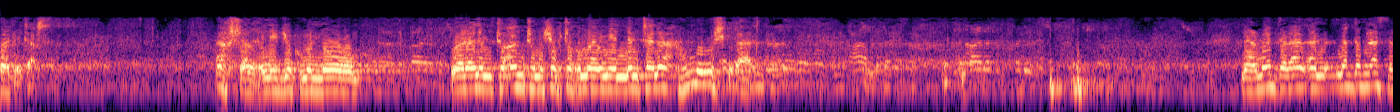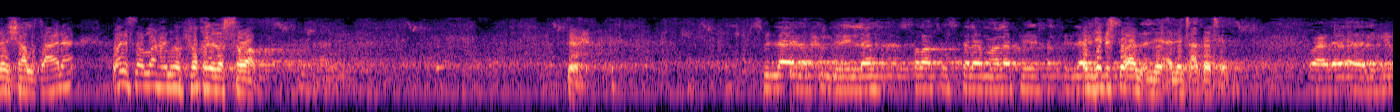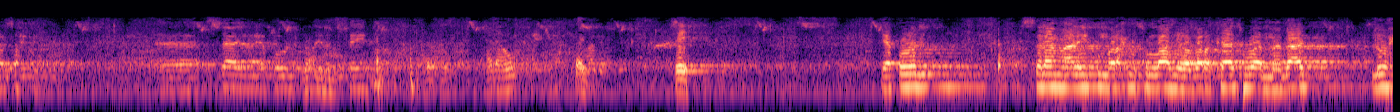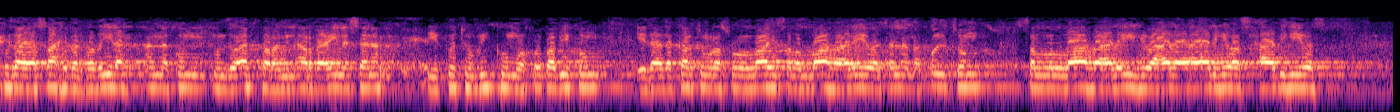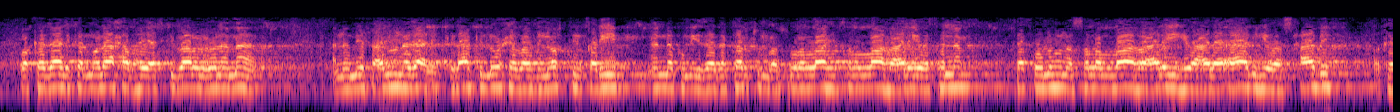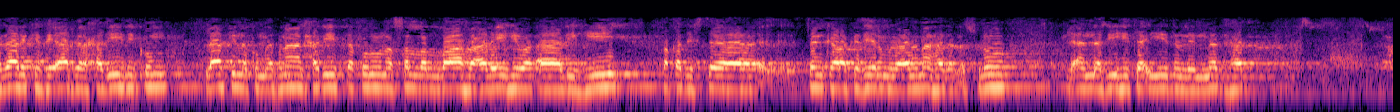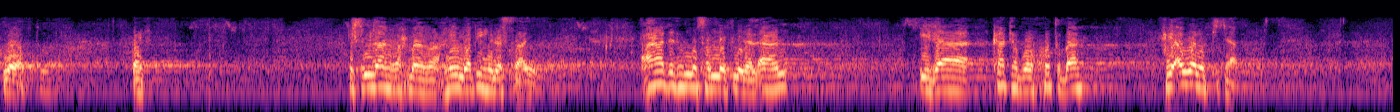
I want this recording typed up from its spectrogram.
ما في درس أخشى أن يجيكم النوم. ولا نمت أنتم وشفتكم نايمين. نمت أنا. هم المشكلة. هذه نعم نبدأ الآن نبدأ بالأسئلة إن شاء الله تعالى. ونسأل الله أن يوفقنا إلى الصواب نعم. بسم الله والحمد لله. والصلاة والسلام على خير خلق الله. أبدأ بالسؤال اللي تعطيته وعلى آله وصحبه. سائل يقول فضيلة الشيخ هذا هو. طيب. زين يقول السلام عليكم ورحمة الله وبركاته. أما بعد لوحظ يا صاحب الفضيلة أنكم منذ أكثر من أربعين سنة في كتبكم وخطبكم. إذا ذكرتم رسول الله صلى الله عليه وسلم قلتم صلى الله عليه وعلى آله وأصحابه وكذلك الملاحظ هيئة كبار العلماء. أنهم يفعلون ذلك لكن لوحظ من وقت قريب أنكم إذا ذكرتم رسول الله صلى الله عليه وسلم تقولون صلى الله عليه وعلى آله وأصحابه وكذلك في آخر حديثكم لكنكم أثناء الحديث تقولون صلى الله عليه وآله. فقد استنكر كثير من العلماء هذا الأسلوب لأن فيه تأييد للمذهب. نعم طيب. بسم الله الرحمن الرحيم وبه نستعين. عادة المصنفين الآن إذا كتبوا الخطبة في أول الكتاب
